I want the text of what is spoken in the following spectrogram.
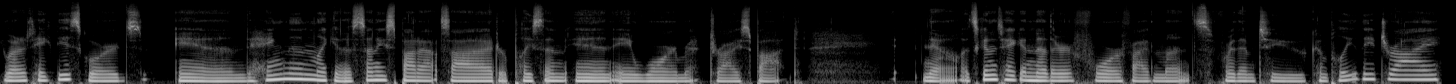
You want to take these gourds, and hang them like in a sunny spot outside or place them in a warm, dry spot. Now, it's going to take another four or five months for them to completely dry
